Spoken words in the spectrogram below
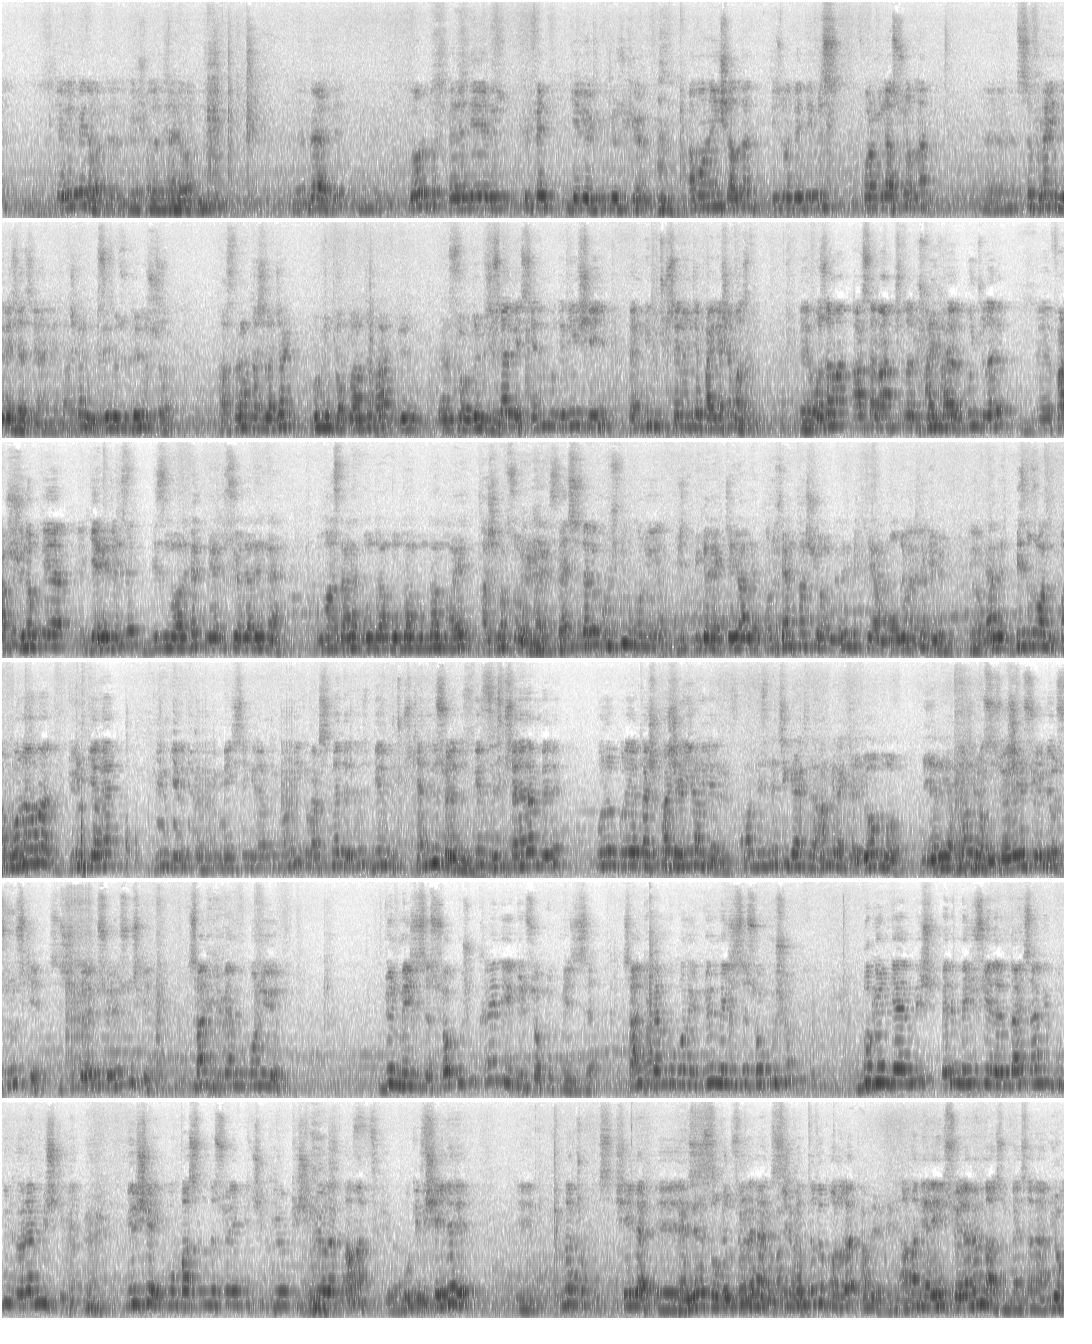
Devlet Bey de vardı dedi. Görüşmelerimizde de vardı. E, verdi. Doğrudur. Belediyeye bir külfet geliyor gibi gözüküyor. Ama onu inşallah biz o dediğimiz formülasyonla e, sıfıra indireceğiz yani. Başkanım bizim üzüldüğümüz şu. Hastane taşınacak. Bugün toplantı var. Dün ben sorduğum için. Yüksel Bey, senin bu dediğin şeyi ben bir buçuk sene önce paylaşamazdım. E, o zaman arsa rantçıları, Hayır, şuncuları, hayır. buncuları e, farklı bir Şunu- noktaya getirirdi. Biz muhalefet meclis üyelerinle bu hastane bundan bundan bundan dolayı taşımak zorundayız. Ben sizlerle konuştum bu konuyu ya. Hiçbir gerekçe yani Konuş- ben taşıyorum dedi bitti yani oldu bitti gibi. Yok. Yani biz o zaman Bu konu ama dün gelen, dün gelip de bugün meclise giren bir konu değil ki. Bak siz ne dediniz? Bir buçuk, kendiniz söylediniz. Bir buçuk seneden beri bunu buraya taşımayla ilgili dediniz. Ama biz niçin gerekli, hangi gerekçe yol mu? Bir yeri yapılamıyor Şimdi mu? siz öyle şey söylüyorsunuz ki, siz şimdi öyle bir söylüyorsunuz ki, sanki ben bu konuyu dün meclise sokmuşum, krediyi dün soktuk meclise. Sanki ben bu konuyu dün meclise sokmuşum, bugün gelmiş, benim meclis üyelerim dahi sanki bugün öğrenmiş gibi bir şey. Bu basında sürekli çıkıyor, pişiriyorlar ama bu gibi şeyleri e, bunlar çok şeyler, e, Ben sıkıntılı, sıkıntılı konular. Tabii. Ama nereyi söylemem lazım ben sana. Yok,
